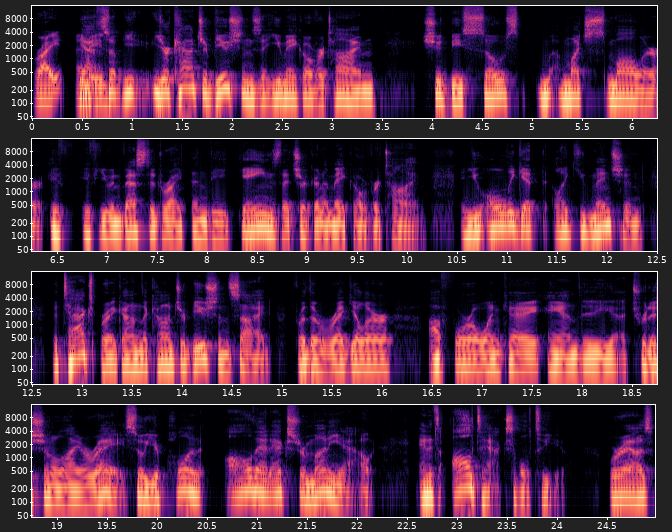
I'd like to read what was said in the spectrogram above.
right? I yeah. mean, so your contributions that you make over time should be so much smaller if if you invested right than the gains that you're going to make over time. And you only get, like you mentioned, the tax break on the contribution side for the regular uh, 401k and the uh, traditional IRA. So you're pulling all that extra money out, and it's all taxable to you. Whereas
